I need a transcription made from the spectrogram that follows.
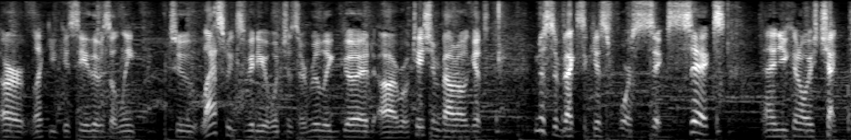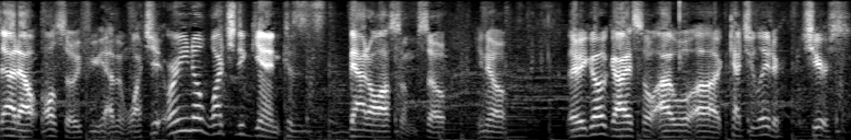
or like you can see, there's a link to last week's video, which is a really good uh, rotation battle against Mr. Vexicus 466, and you can always check that out also if you haven't watched it, or you know, watch it again because it's that awesome. So you know, there you go, guys. So I will uh, catch you later. Cheers.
